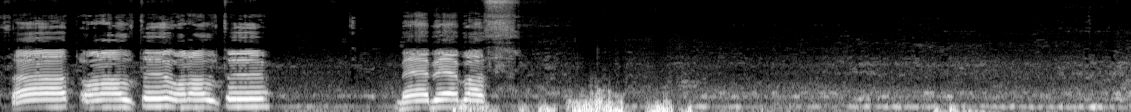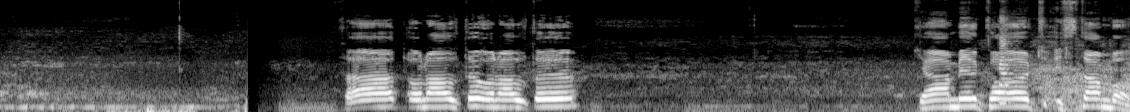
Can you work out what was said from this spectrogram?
Saat 16 16 BB bas. Saat 16 16 Kamil Koç İstanbul.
